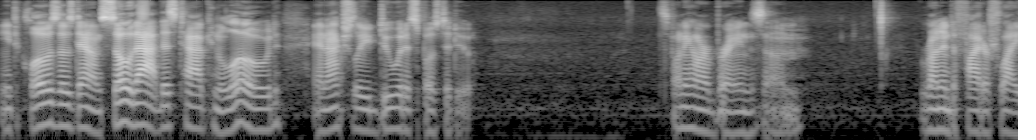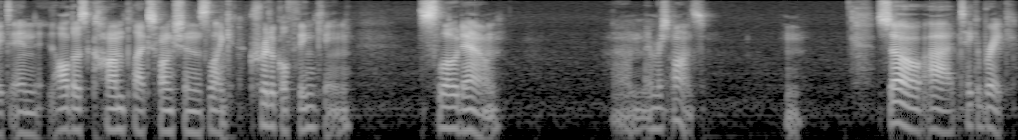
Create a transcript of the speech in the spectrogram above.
You need to close those down so that this tab can load and actually do what it's supposed to do. It's funny how our brains um, run into fight or flight, and all those complex functions like critical thinking slow down um, in response. Hmm. So uh, take a break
